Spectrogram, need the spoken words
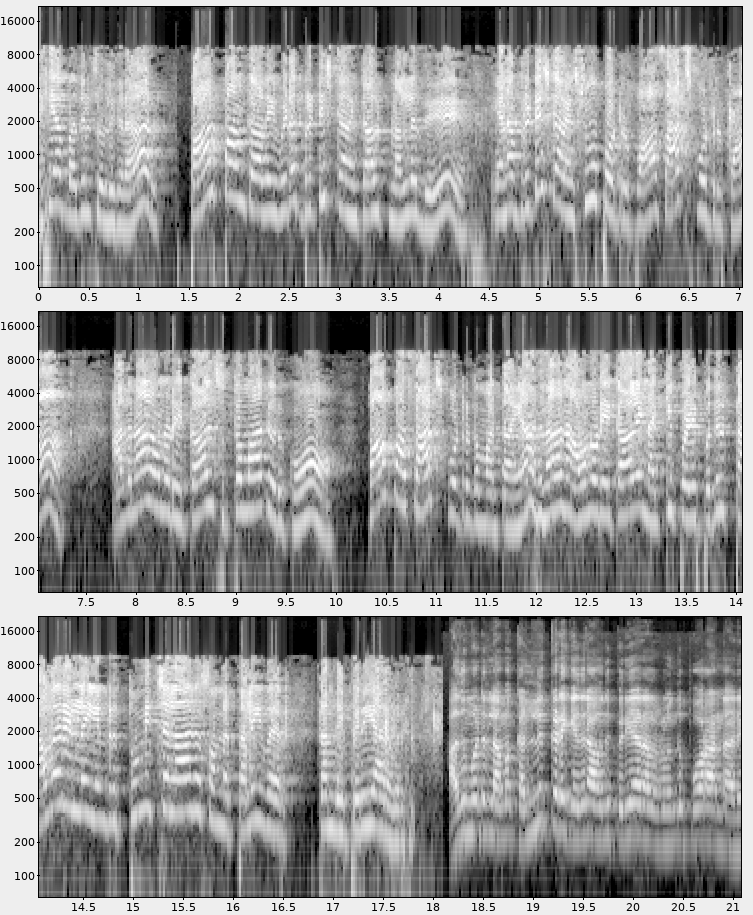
ஐயா பதில் சொல்லுகிறார் பார்ப்பான் காலை விட பிரிட்டிஷ்காரன் கால் நல்லது. ஏன்னா பிரிட்டிஷ்காரன் ஷூ போட்டிருப்பான் சாக்ஸ் போட்டிருப்பான். அதனால அவனுடைய கால் சுத்தமாக இருக்கும். பாப்பா சாக்ஸ் போட்டிருக்க மாட்டாயா? அதனால நான் அவனுடைய காலை நக்கி பழிப்பதில் தவறில்லை என்று துணிச்சலாக சொன்ன தலைவர் தந்தை பெரியார் அவர்கள். அது மட்டும் இல்லாமல் கல்லுக்கடைக்கு எதிராக வந்து பெரியார் அவர்கள் வந்து போராடினாரு.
